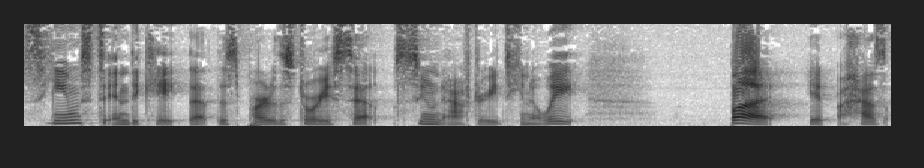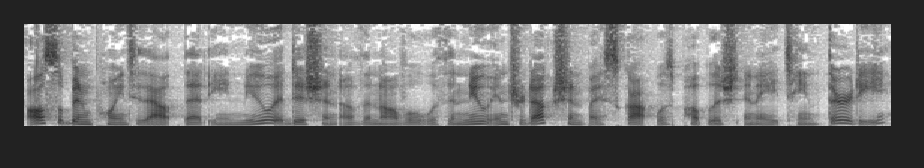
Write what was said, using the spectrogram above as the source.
seems to indicate that this part of the story is set soon after 1808. But it has also been pointed out that a new edition of the novel with a new introduction by Scott was published in 1830.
